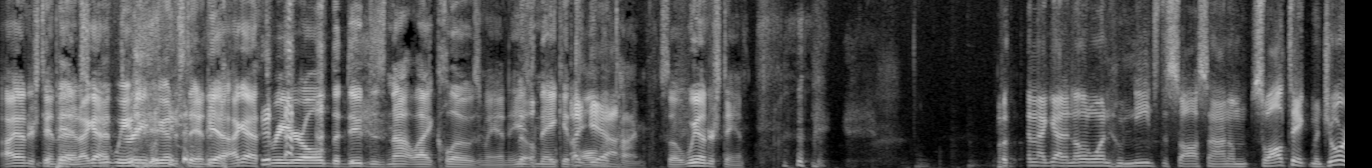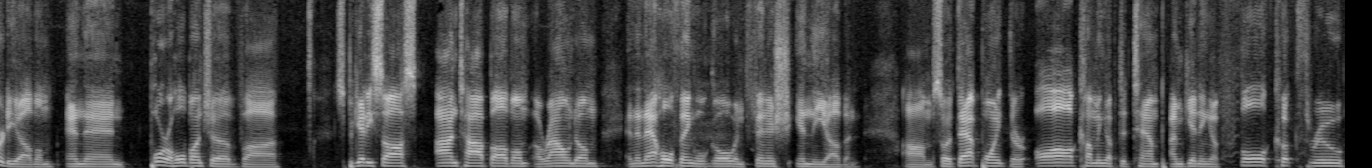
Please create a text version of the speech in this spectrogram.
I understand Depends. that. I got we, three. we, we understand. yeah, I got a three year old. The dude does not like clothes, man. He's No. naked all yeah. the time. So we understand. But then I got another one who needs the sauce on them. So I'll take majority of them and then pour a whole bunch of uh, spaghetti sauce on top of them, around them, and then that whole thing will go and finish in the oven. Um, so at that point, they're all coming up to temp. I'm getting a full cook through,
